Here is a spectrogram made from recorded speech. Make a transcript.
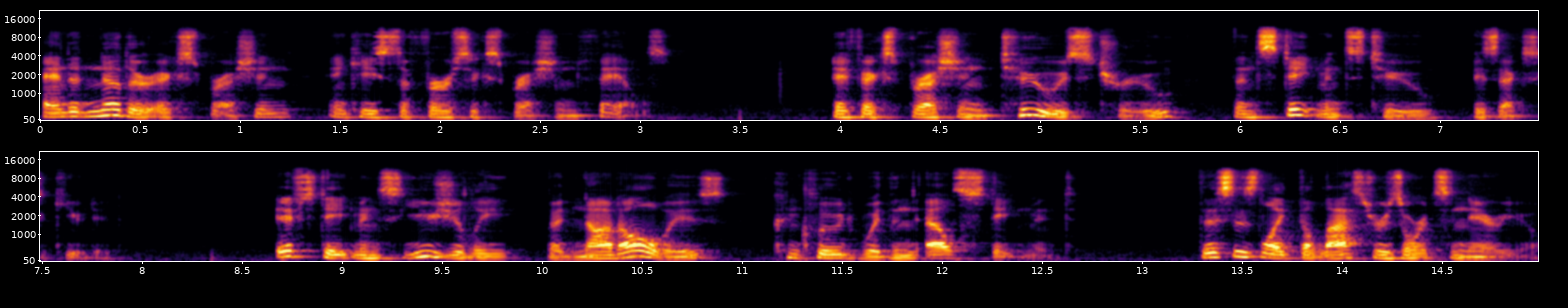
and another expression in case the first expression fails. If expression 2 is true, then statements 2 is executed. If statements usually, but not always, conclude with an else statement. This is like the last resort scenario.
